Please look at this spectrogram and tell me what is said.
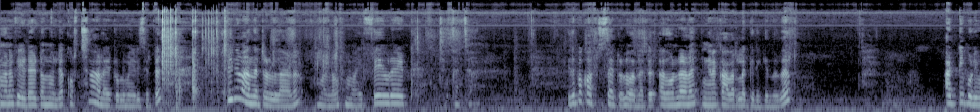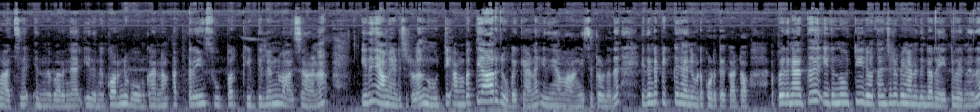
അങ്ങനെ ഫെയ്ഡായിട്ടൊന്നുമില്ല കുറച്ച് നാളായിട്ടുള്ളൂ മേടിച്ചിട്ട്. പിന്നെ വന്നിട്ടുള്ളതാണ് വൺ ഓഫ് മൈ ഫേവറേറ്റ് ഇതിപ്പോൾ കുറച്ച് സെറ്റുകൾ വന്നിട്ട്. അതുകൊണ്ടാണ് ഇങ്ങനെ കവറിലൊക്കെ ഇരിക്കുന്നത്. അടിപൊളി വാച്ച് എന്ന് പറഞ്ഞാൽ ഇതിന് കുറഞ്ഞു പോകും. കാരണം അത്രയും സൂപ്പർ കിഡിലൻ വാച്ചാണ് ഇത് ഞാൻ മേടിച്ചിട്ടുള്ളത് നൂറ്റി അമ്പത്തി ആറ് രൂപയ്ക്കാണ് ഇത് ഞാൻ വാങ്ങിച്ചിട്ടുള്ളത്. ഇതിന്റെ പിക്ക് ഞാൻ ഇവിടെ കൊടുത്തേക്കാട്ടോ അപ്പോൾ ഇതിനകത്ത് ഇരുന്നൂറ്റി ഇരുപത്തഞ്ച് രൂപയാണ് ഇതിന്റെ റേറ്റ് വരുന്നത്.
